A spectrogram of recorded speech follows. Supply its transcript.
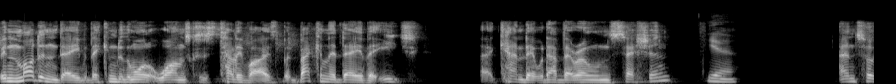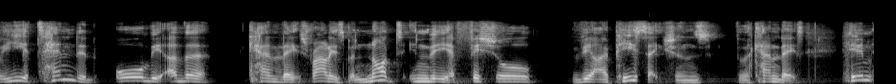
in modern day, but they can do them all at once because it's televised. But back in the day, that each uh, candidate would have their own session. Yeah. And so he attended all the other candidates' rallies, but not in the official VIP sections for the candidates. Him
